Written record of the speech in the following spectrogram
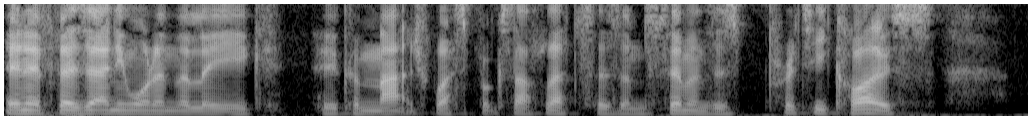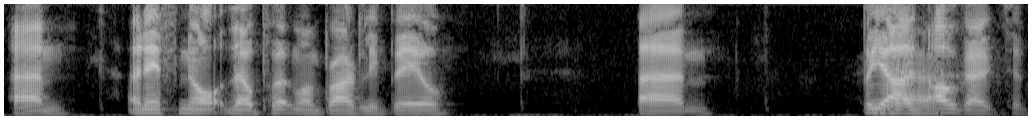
and if there's anyone in the league who can match Westbrook's athleticism, Simmons is pretty close. Um, and if not, they'll put him on Bradley Beal. Um, but yeah, Yeah. I'll go to,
